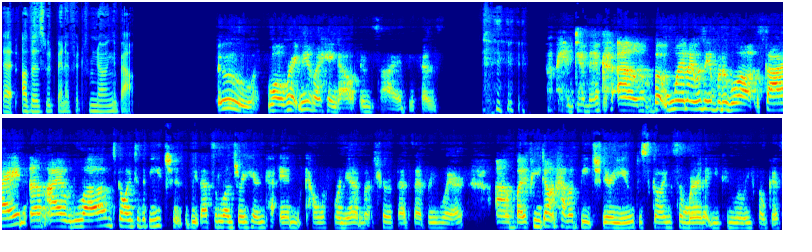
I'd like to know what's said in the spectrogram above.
that others would benefit from knowing about? Ooh, well, right now I hang out inside because pandemic. Um, but when I was able to go outside, um, I loved going to the beach. That's a luxury here in, in California. I'm not sure if that's everywhere. Um, but if you don't have a beach near you, just going somewhere that you can really focus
